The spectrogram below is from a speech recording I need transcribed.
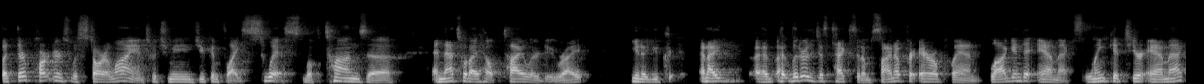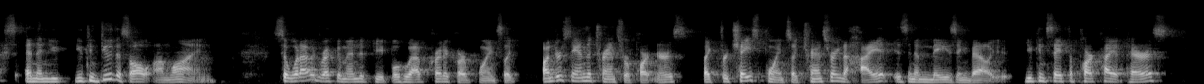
But they're partners with Star Alliance, which means you can fly Swiss, Lufthansa, and that's what I helped Tyler do, right? You know, you and I, I, literally just texted him, sign up for Aeroplan, log into Amex, link it to your Amex, and then you you can do this all online. So what I would recommend to people who have credit card points, like understand the transfer partners. Like for Chase points, like transferring to Hyatt is an amazing value. You can stay at the Park Hyatt Paris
